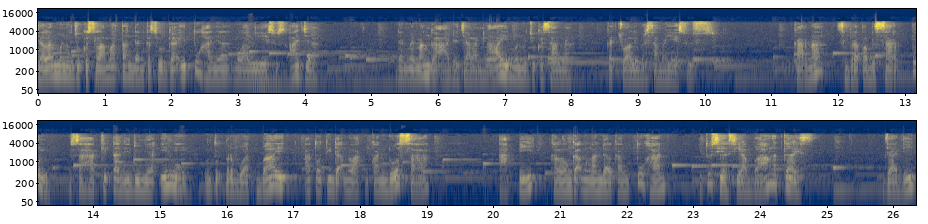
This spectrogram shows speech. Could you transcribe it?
jalan menuju keselamatan dan ke surga itu hanya melalui Yesus aja. Dan memang gak ada jalan lain menuju ke sana kecuali bersama Yesus. Karena seberapa besar pun usaha kita di dunia ini untuk berbuat baik atau tidak melakukan dosa, tapi kalau nggak mengandalkan Tuhan, itu sia-sia banget guys. Jadi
